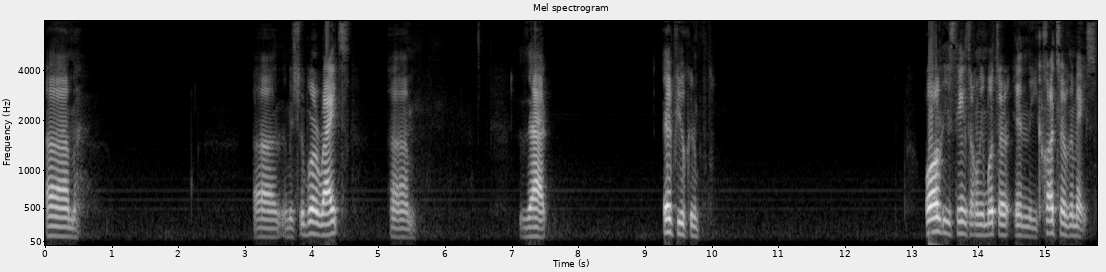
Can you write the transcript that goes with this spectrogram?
Um, uh, the Mishnah writes um, that if you can All these things are only mutter in the chutzah of the mace,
